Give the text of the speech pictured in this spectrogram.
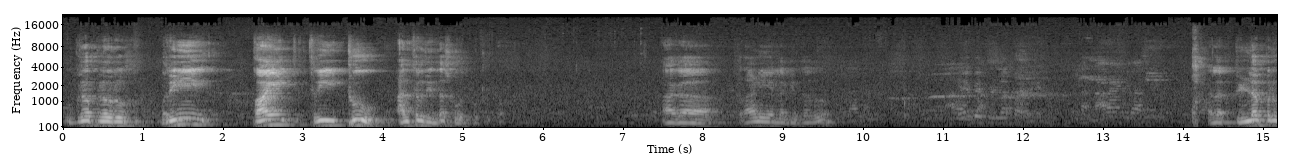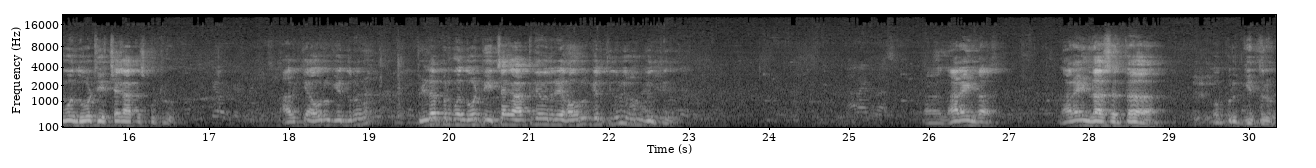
ಉಗ್ರಪ್ಪನವರು ಬರೀ ಪಾಯಿಂಟ್ ತ್ರೀ ಟೂ ಅಂತರದಿಂದ ಸೋತ್ಬಿಟ್ರು ಆಗ ರಾಣಿ ಎಲ್ಲ ಗೆದ್ದದು ಅಲ್ಲ ಪಿಳ್ಳಪ್ಪನಿಗೊಂದು ಓಟ್ ಹೆಚ್ಚಾಗಿ ಹಾಕಿಸ್ಬಿಟ್ರು ಅದಕ್ಕೆ ಅವರು ಗೆದ್ರು ಪಿಳ್ಳಪ್ಪನಿಗೊಂದು ಓಟ್ ಹೆಚ್ಚಾಗಿ ಹಾಕದೇ ಹೋದ್ರೆ ಅವರು ಗೆಲ್ತಿದ್ರು ಇವ್ರು ಗೆಲ್ತಿದ್ರು. ನಾರಾಯಣ ದಾಸ್ ನಾರಾಯಣ ದಾಸ್ ಅಂತ ಒಬ್ರು ಗೆದ್ರು.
